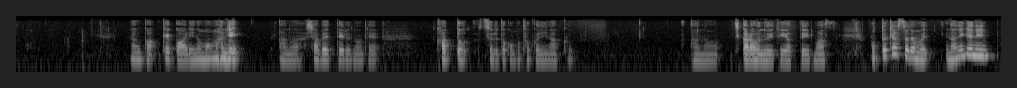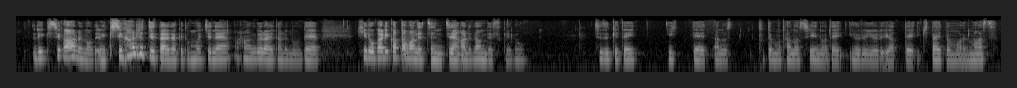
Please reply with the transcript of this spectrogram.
なんか結構ありのままに あの喋ってるのでカットするとこも特になくあの力を抜いてやっています。ポッドキャストでも何気に歴史があるので歴史があるって言ったらあれだけどもう1年半ぐらいになるので広がり方はね全然あれなんですけど続けていってあのとても楽しいのでゆるゆるやっていきたいと思います。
